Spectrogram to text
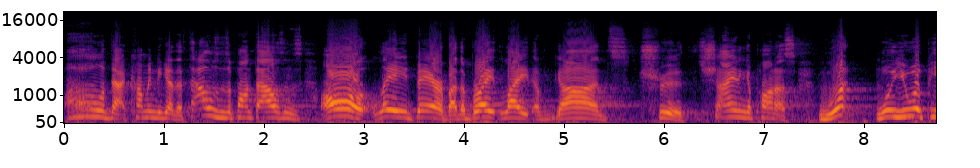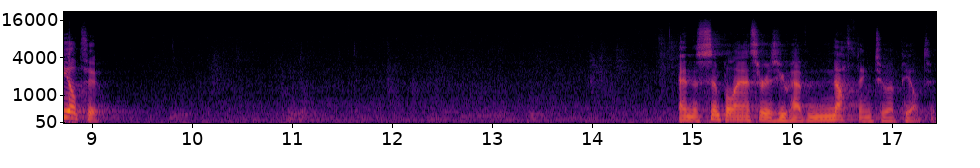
all of that coming together, thousands upon thousands, all laid bare by the bright light of God's truth shining upon us. What will you appeal to? And the simple answer is you have nothing to appeal to.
